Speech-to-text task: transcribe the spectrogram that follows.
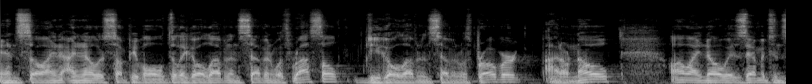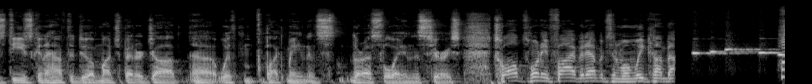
And so I, I, know there's some people, do they go 11 and 7 with Russell? Do you go 11 and 7 with Broberg? I don't know. All I know is Edmonton's D is going to have to do a much better job uh, with puck maintenance the rest of the way in this series. 12:25 at Edmonton when we come back.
